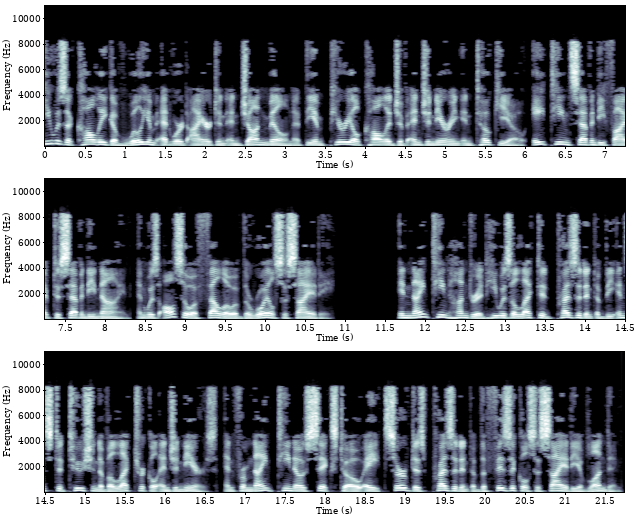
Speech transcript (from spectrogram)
He was a colleague of William Edward Ayrton and John Milne at the Imperial College of Engineering in Tokyo, 1875–79, and was also a Fellow of the Royal Society. In 1900 he was elected president of the Institution of Electrical Engineers, and from 1906 to 08 served as president of the Physical Society of London.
